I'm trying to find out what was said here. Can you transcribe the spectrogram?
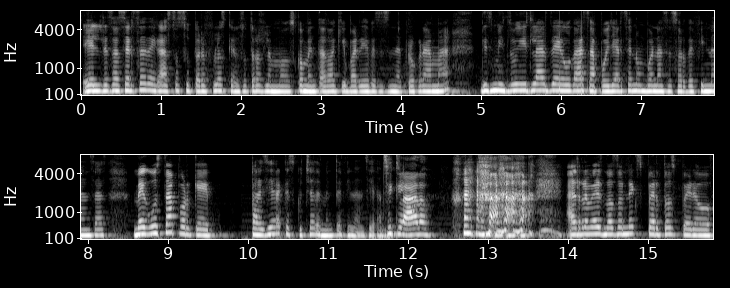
el deshacerse de gastos superfluos que nosotros le hemos comentado aquí varias veces en el programa, disminuir las deudas, apoyarse en un buen asesor de finanzas. Me gusta porque pareciera que escucha de mente financiera. Sí, claro. Al revés, no son expertos, pero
